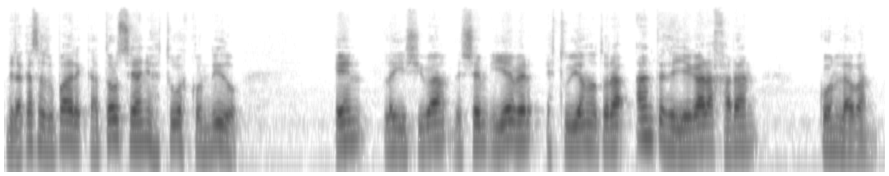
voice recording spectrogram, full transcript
de la casa de su padre, 14 años estuvo escondido en la yeshiva de Shem y Eber estudiando Torah antes de llegar a Harán con Labán.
